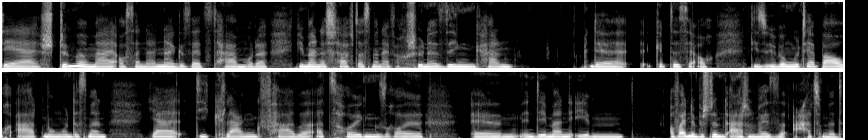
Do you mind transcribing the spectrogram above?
der Stimme mal auseinandergesetzt haben oder wie man es schafft, dass man einfach schöner singen kann. Da gibt es ja auch diese Übung mit der Bauchatmung und dass man ja die Klangfarbe erzeugen soll, ähm, indem man eben auf eine bestimmte Art und Weise atmet.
